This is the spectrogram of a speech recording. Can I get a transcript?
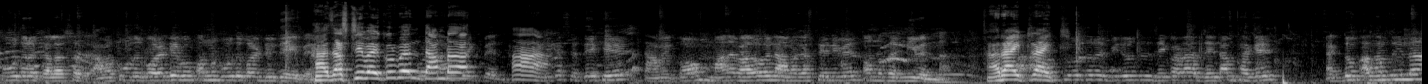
কবুতরের কালার সাথে আমার কবুতর কোয়ালিটি এবং অন্য কবুতর কোয়ালিটি দেখবেন। হ্যাঁ জাস্টিফাই করবেন দামটা হ্যাঁ। ঠিক আছে দেখে দামে কম মানে ভালো হলে আমার কাছ থেকে নেবেন অন্যথায় নেবেন না। হ্যাঁ রাইট রাইট কবুতরের ভিডিওতে যে কটা যে দাম থাকে একদম আলহামদুলিল্লাহ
